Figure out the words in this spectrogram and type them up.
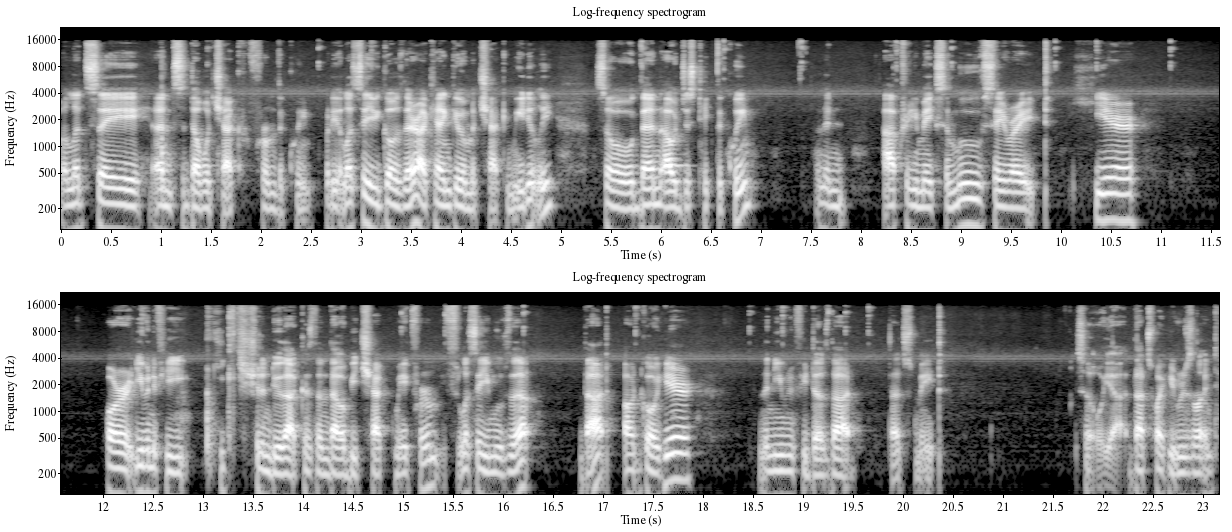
But let's say, and it's a double check from the queen. But let's say he goes there, I can't give him a check immediately. So then I would just take the queen. And then after he makes a move, say right here, or even if he, he shouldn't do that because then that would be checkmate for him. If, let's say he moves that, that, I would go here. And then even if he does that, that's mate. So yeah, that's why he resigned.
